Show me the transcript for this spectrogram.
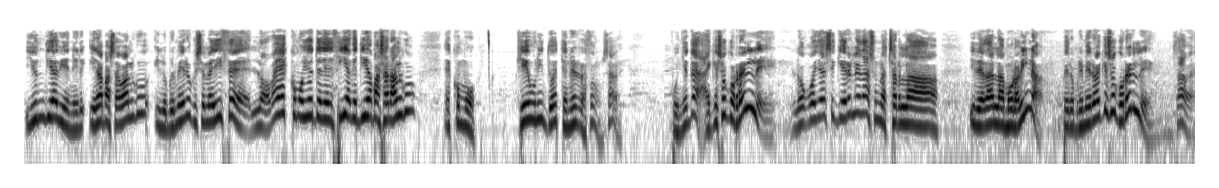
Y un día viene y le ha pasado algo y lo primero que se le dice es, ¿lo ves como yo te decía que te iba a pasar algo? Es como, qué bonito es tener razón, ¿sabes? Puñeta, hay que socorrerle. Luego ya si quieres le das una charla y le das la moralina. Pero primero hay que socorrerle, ¿sabes?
